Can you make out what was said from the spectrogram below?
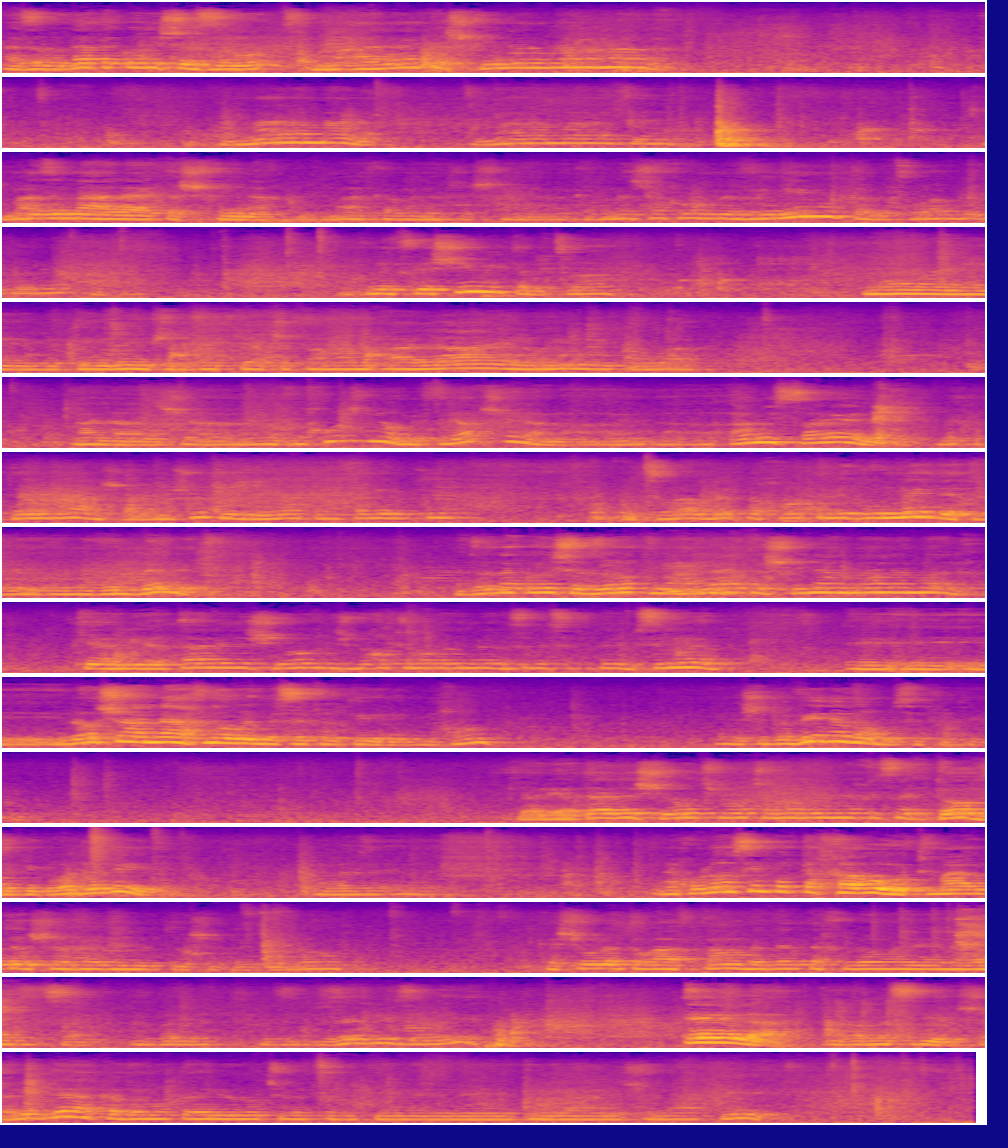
אז עבודת הקודש הזאת מעלה את השכינה מעלה מעלה. מעלה מעלה. מעלה מעלה זה... מה זה מעלה את השכינה? מה הכוונה של שכינה? הכוונה שאנחנו מבינים אותה בצורה הרבה יותר יפה. אנחנו נפגשים איתה בצורה כמו אה, בתהילים של זה קריאת שפעם מעלה אלוהים ויתורה. מעלה, שהנוכחות שלנו, המפגש שלנו, עם ישראל, בבתי מדרש, האנושות מבינה את המושג אלוקים בצורה הרבה פחות מגומדת ומבולבלת. אז עד הקודש הזאת מעלה את השכינה מעלה מעלה. כי עלייתה על איזה שיעור ותשבחות שמות בדמי בספר תהילים. שימו לב, אה, אה, לא שאנחנו אומרים בספר תהילים, נכון? אלא שדוד אמר בספר תהילים. כי עלייתה על איזה שיעור ותשבחות שמות בדמי ישראל. טוב, זה דיברו דוד, אבל זה... אנחנו לא עושים פה תחרות, מה יותר שווה ומי יותר שווה. זה לא קשור לתורה אף פעם, ובטח לא לרב צד. אבל זה בלי זה לא יהיה. אלא, הרב מסביר, שעל ידי הכוונות העליונות של הצדיקים האלה עולה הנשמה הפנימית.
